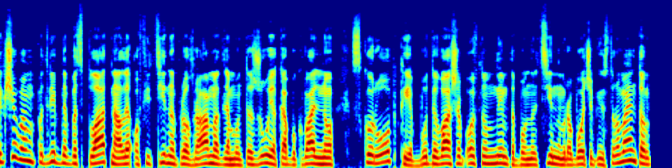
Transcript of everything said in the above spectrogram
Якщо вам потрібна безплатна, але офіційна програма для монтажу, яка буквально з коробки буде вашим основним та повноцінним робочим інструментом,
